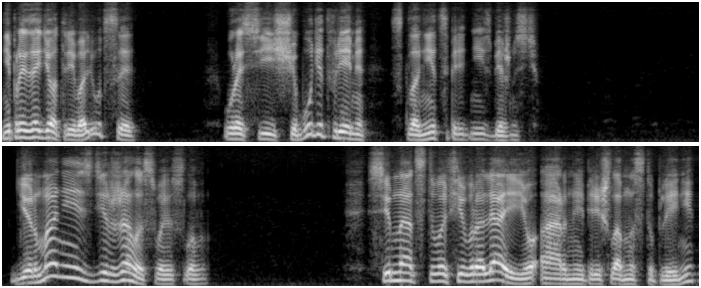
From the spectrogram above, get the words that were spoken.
не произойдет революция, у России еще будет время склониться перед неизбежностью. Германия сдержала свое слово. 17 февраля ее армия перешла в наступление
